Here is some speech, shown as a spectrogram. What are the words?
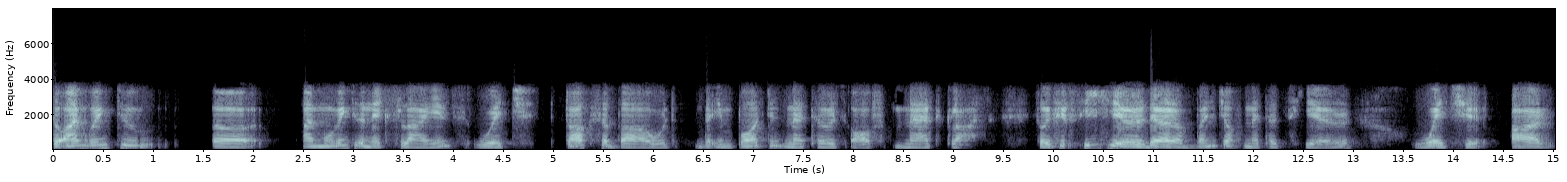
So I'm going to uh, I'm moving to the next slides, which talks about the important methods of math class. So if you see here, there are a bunch of methods here, which are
